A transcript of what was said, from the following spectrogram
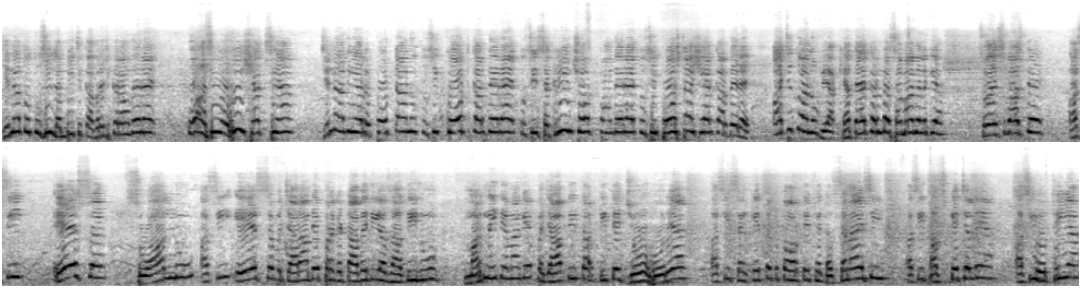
ਜਿਨ੍ਹਾਂ ਤੋਂ ਤੁਸੀਂ ਲੰਬੀ ਚ ਕਵਰੇਜ ਕਰਾਉਂਦੇ ਰਹੇ। ਉਹ ਅਸੀਂ ਉਹੀ ਸ਼ਖਸ ਆ ਜਿਨ੍ਹਾਂ ਦੀਆਂ ਰਿਪੋਰਟਾਂ ਨੂੰ ਤੁਸੀਂ ਕੋਟ ਕਰਦੇ ਰਹੇ, ਤੁਸੀਂ ਸਕਰੀਨਸ਼ਾਟ ਪਾਉਂਦੇ ਰਹੇ, ਤੁਸੀਂ ਪੋਸਟਾਂ ਸ਼ੇਅਰ ਕਰਦੇ ਰਹੇ, ਅੱਜ ਤੁਹਾਨੂੰ ਵਿਆਖਿਆ ਤੈਅ ਕਰਨ ਦਾ ਸਮਾਂ ਮਿਲ ਗਿਆ। ਸੋ ਇਸ ਵਾਸਤੇ ਅਸੀਂ ਇਸ ਸਵਾਲ ਨੂੰ, ਅਸੀਂ ਇਸ ਵਿਚਾਰਾਂ ਦੇ ਪ੍ਰਗਟਾਵੇ ਦੀ ਆਜ਼ਾਦੀ ਨੂੰ ਮਰ ਨਹੀਂ ਦੇਵਾਂਗੇ। ਪੰਜਾਬ ਦੀ ਧਰਤੀ ਤੇ ਜੋ ਹੋ ਰਿਹਾ, ਅਸੀਂ ਸੰਕੇਤਕ ਤੌਰ ਤੇ ਇੱਥੇ ਦੱਸਣ ਆਏ ਸੀ। ਅਸੀਂ ਦੱਸ ਕੇ ਚੱਲੇ ਆ ਅਸੀਂ ਉੱਥੇ ਹੀ ਆ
